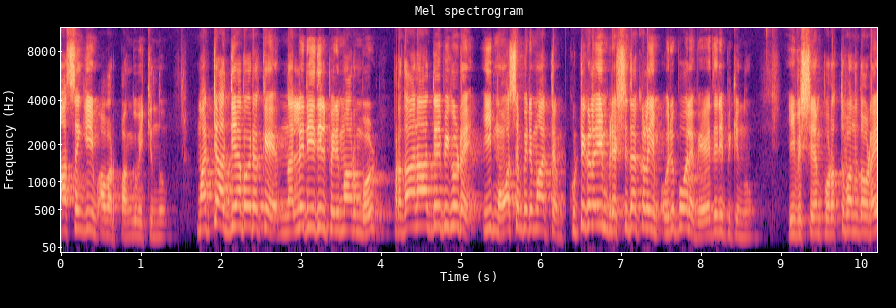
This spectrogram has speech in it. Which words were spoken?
ആശങ്കയും അവർ പങ്കുവെക്കുന്നു മറ്റ് അധ്യാപകരൊക്കെ നല്ല രീതിയിൽ പെരുമാറുമ്പോൾ പ്രധാനാധ്യാപികയുടെ ഈ മോശം പെരുമാറ്റം കുട്ടികളെയും രക്ഷിതാക്കളെയും ഒരുപോലെ വേദനിപ്പിക്കുന്നു. ഈ വിഷയം പുറത്തു വന്നതോടെ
